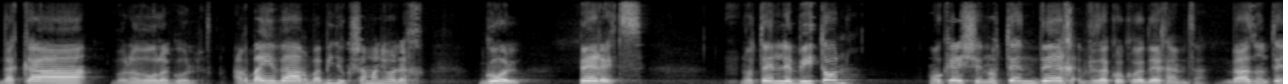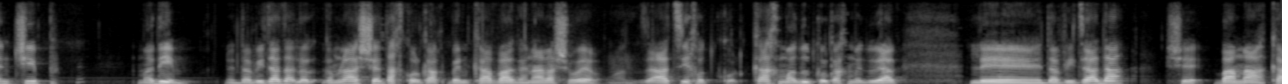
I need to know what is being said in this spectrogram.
דקה בוא נעבור לגול. 44, בדיוק שם אני הולך. גול, פרץ, נותן לביטון, אוקיי, שנותן דרך, וזה הכל קורה דרך האמצע. ואז נותן צ'יפ מדהים. לדוד זאדה, לא- גם לא היה שטח כל כך בין קו ההגנה לשוער. זה היה צריך להיות כל כך מדוד, כל כך מדויק לדוד זאדה, שבא מהקו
